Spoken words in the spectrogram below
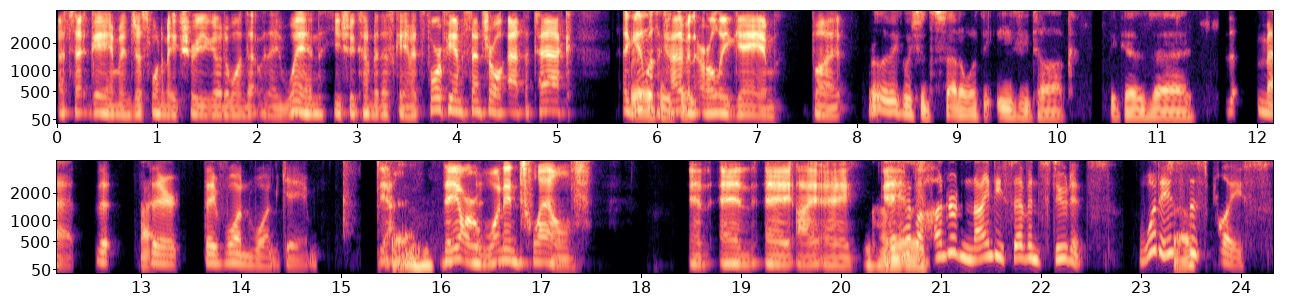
a tech game and just want to make sure you go to one that they win, you should come to this game. It's 4 p.m. Central at the TAC. Again, Really with think kind of an early game, but Really think we should settle with the easy talk because uh, Th- Matt, th- I- they're they've won one game. yeah, uh, they are 1 in 12 in NAIA. They have 197 students. What is So? this place?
